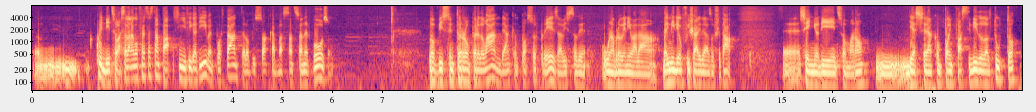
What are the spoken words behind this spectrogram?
Um, quindi, insomma, è stata una conferenza stampa significativa, importante, l'ho visto anche abbastanza nervoso. L'ho visto interrompere domande, anche un po' a sorpresa, visto che una proveniva da, dai media ufficiali della società eh, segno di, insomma, no? Mm, di essere anche un po' infastidito dal tutto,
